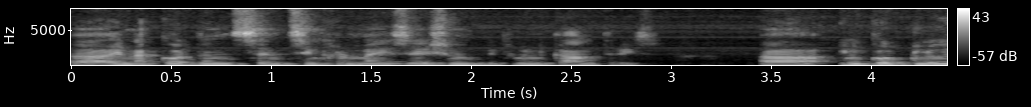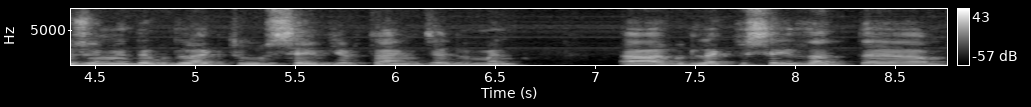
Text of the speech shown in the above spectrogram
uh, in accordance and synchronization between countries. Uh, in conclusion, and I would like to save your time, gentlemen, uh, I would like to say that uh,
